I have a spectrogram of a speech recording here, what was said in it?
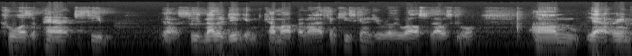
cool as a parent to see you know, see another Deegan come up, and I think he's going to do really well. So that was cool. Um, yeah, I mean,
